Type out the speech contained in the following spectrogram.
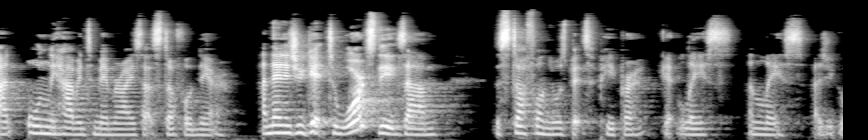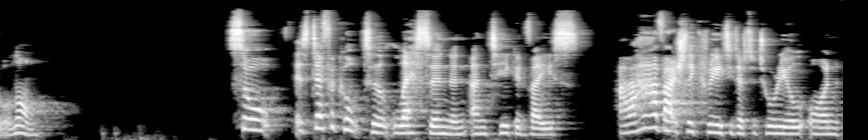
and only having to memorize that stuff on there? And then as you get towards the exam, the stuff on those bits of paper get less and less as you go along. So it's difficult to listen and, and take advice. I have actually created a tutorial on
